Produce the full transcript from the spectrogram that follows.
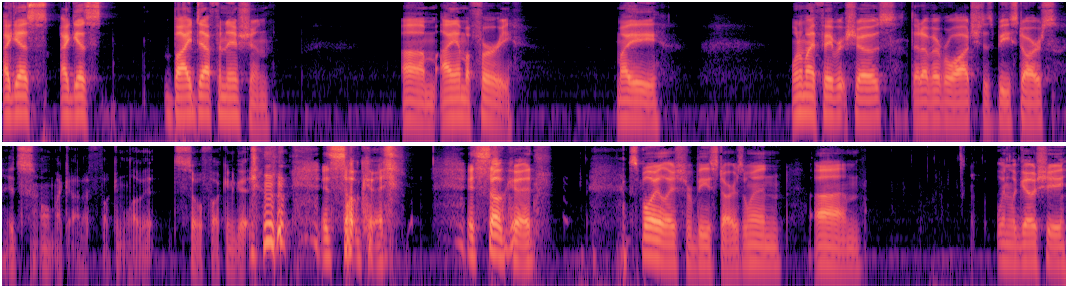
I guess I guess by definition, um, I am a furry. My one of my favorite shows that I've ever watched is Beastars. It's oh my god, I fucking love it. It's so fucking good. it's so good. It's so good. Spoilers for Beastars when um when Legoshi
